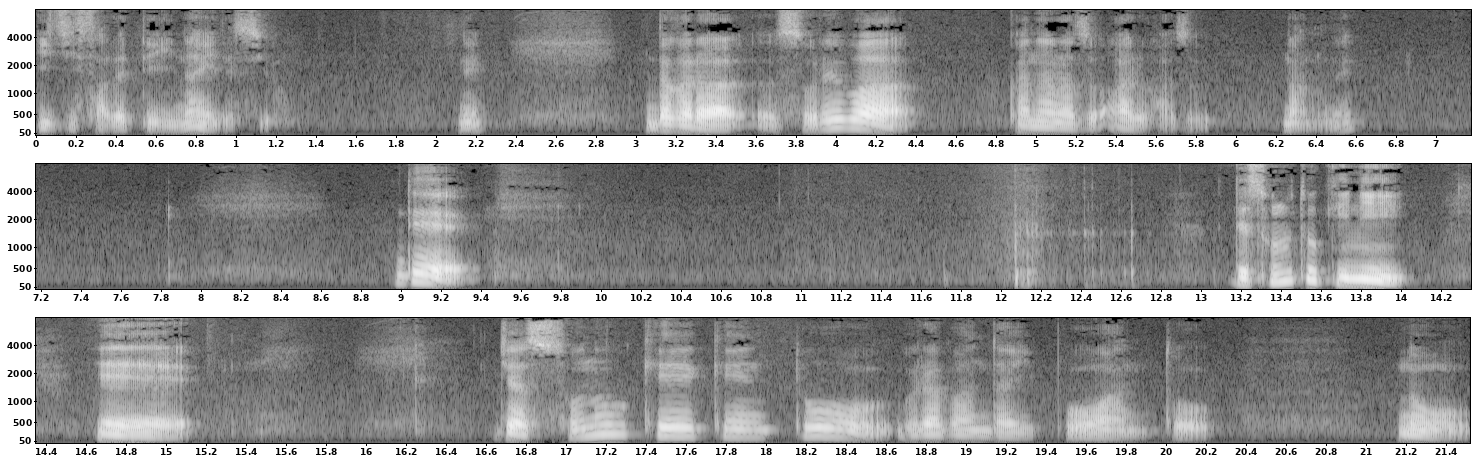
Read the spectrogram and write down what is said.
維持されていないですよ。ね、だからそれは必ずあるはずなのね。ででその時に、えー、じゃあその経験と裏番台一方案との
